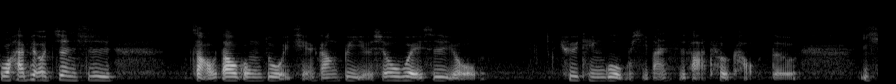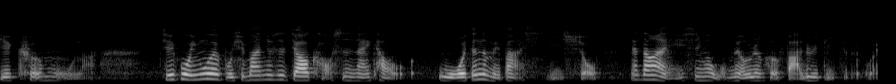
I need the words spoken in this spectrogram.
我还没有正式找到工作以前，刚毕业的时候，我也是有去听过补习班司法特考的一些科目啦。结果因为补习班就是教考试那一套，我真的没办法吸收。那当然也是因为我没有任何法律底子的关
